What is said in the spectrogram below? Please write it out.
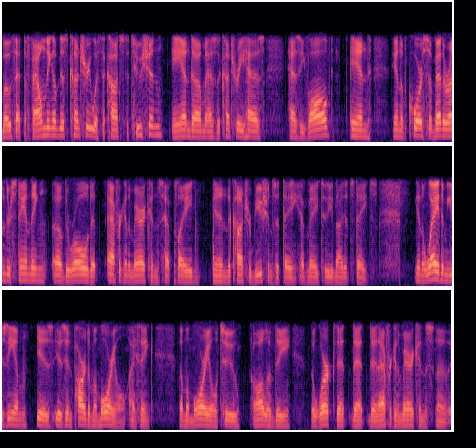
both at the founding of this country with the Constitution and um, as the country has has evolved, and and of course a better understanding of the role that African Americans have played and the contributions that they have made to the United States. In a way, the museum is is in part a memorial. I think a memorial to all of the the work that that that African Americans uh,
